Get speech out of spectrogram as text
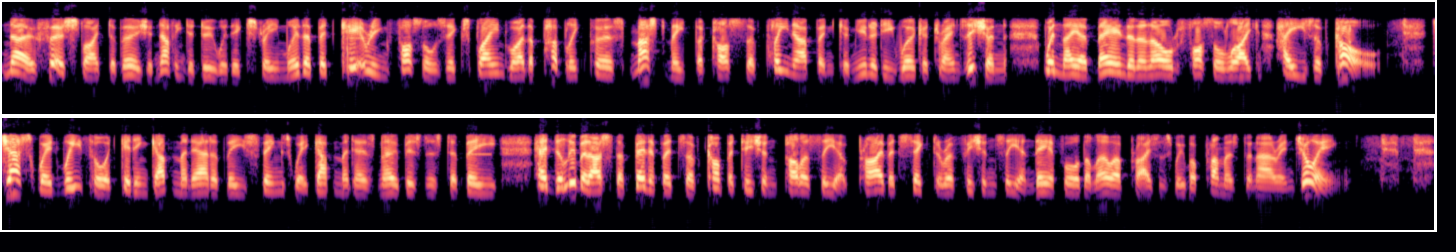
no, first slight diversion, nothing to do with extreme weather, but caring fossils explained why the public purse must meet the costs of clean-up and community worker transition when they abandon an old fossil like haze of coal. Just when we thought getting government out of these things where government has no business to be had delivered us the benefits of competition policy, of private sector efficiency, and therefore the lower prices we were promised and are enjoying.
